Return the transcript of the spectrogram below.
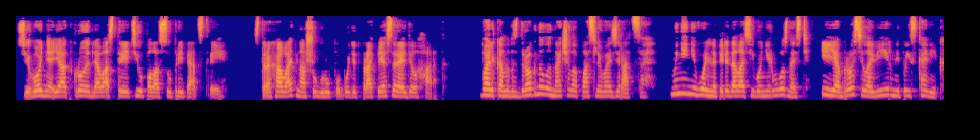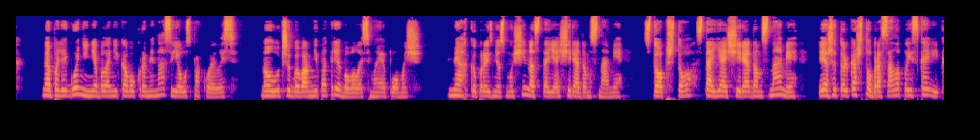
«Сегодня я открою для вас третью полосу препятствий. Страховать нашу группу будет профессор Эдилхарт». Валькан вздрогнул и начал опасливо озираться. Мне невольно передалась его нервозность, и я бросила веерный поисковик. На полигоне не было никого, кроме нас, и я успокоилась. Но лучше бы вам не потребовалась моя помощь. Мягко произнес мужчина, стоящий рядом с нами. Стоп, что? Стоящий рядом с нами? Я же только что бросала поисковик.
